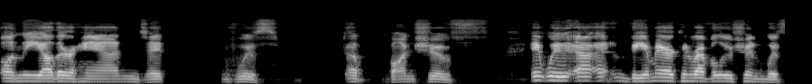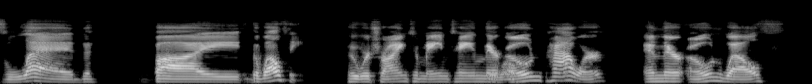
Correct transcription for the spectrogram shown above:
on the other hand, it was a bunch of it was uh, the American Revolution was led by the wealthy who were trying to maintain their wealth. own power and their own wealth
